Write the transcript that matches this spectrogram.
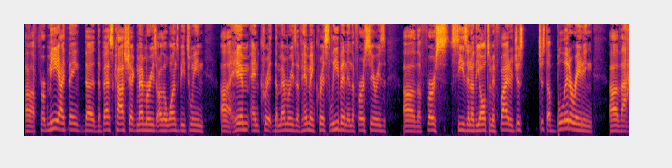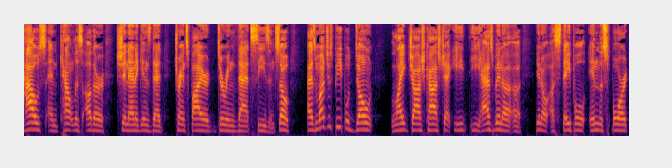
Uh, for me, I think the the best Koscheck memories are the ones between uh, him and Chris, the memories of him and Chris Leben in the first series, uh, the first season of the Ultimate Fighter, just just obliterating uh, the house and countless other shenanigans that transpired during that season. So, as much as people don't like Josh Koscheck, he he has been a, a you know a staple in the sport.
